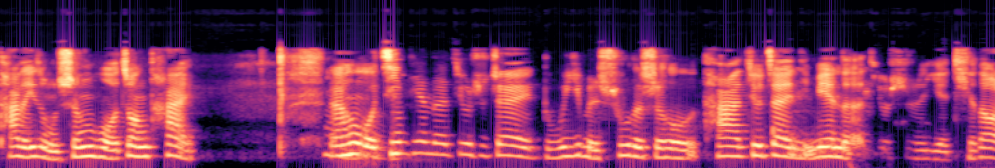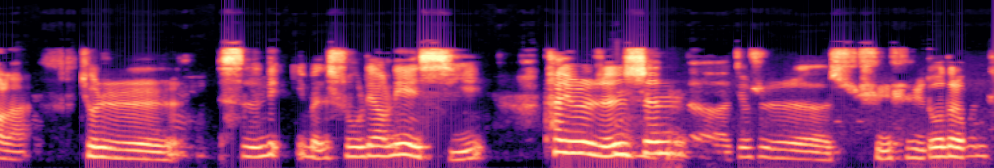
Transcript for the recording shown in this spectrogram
他的一种生活状态。然后我今天呢，就是在读一本书的时候，他就在里面呢就是也提到了。就是是练一本书叫练习，他就是人生的就是许许多的问题，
